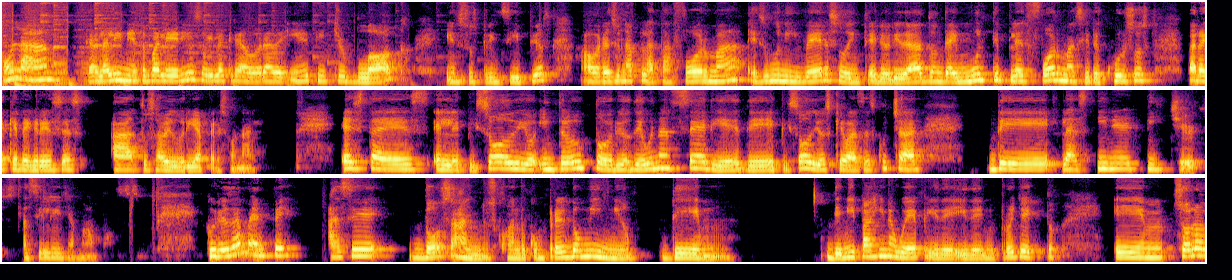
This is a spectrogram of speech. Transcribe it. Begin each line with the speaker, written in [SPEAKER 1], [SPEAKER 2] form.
[SPEAKER 1] Hola, te habla Linieto Valerio, soy la creadora de Inner Teacher Blog en sus principios. Ahora es una plataforma, es un universo de interioridad donde hay múltiples formas y recursos para que regreses a tu sabiduría personal. Este es el episodio introductorio de una serie de episodios que vas a escuchar de las Inner Teachers, así le llamamos. Curiosamente, hace dos años, cuando compré el dominio de, de mi página web y de, y de mi proyecto, em, solo,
